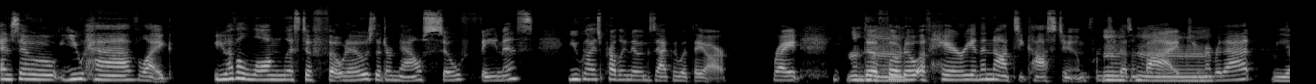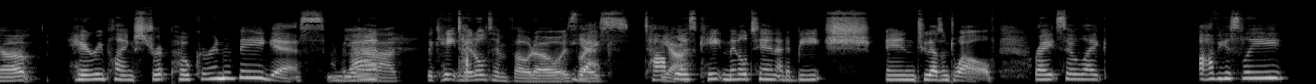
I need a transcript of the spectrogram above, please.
And so you have like you have a long list of photos that are now so famous. You guys probably know exactly what they are, right? The Mhm. photo of Harry in the Nazi costume from 2005. Do Mhm. you remember that? Yep. Harry playing strip poker in Vegas. Remember that? Yeah. The Kate Ta- Middleton photo is yes, topless Kate Middleton at a beach in 2012, right? So like obviously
